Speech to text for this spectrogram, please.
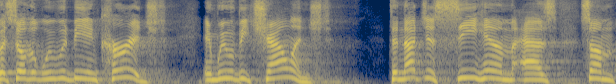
but so that we would be encouraged and we would be challenged to not just see him as some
